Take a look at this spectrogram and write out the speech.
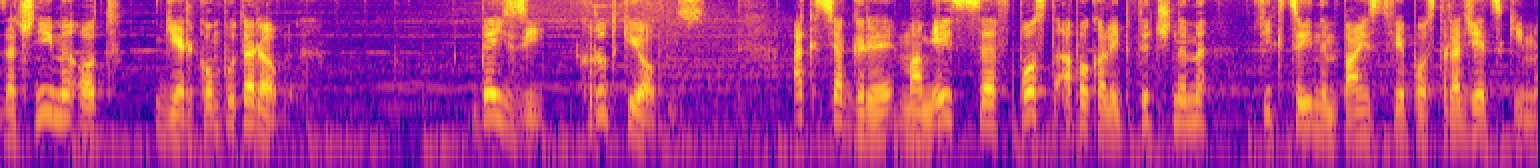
Zacznijmy od gier komputerowych. Daisy krótki opis. Akcja gry ma miejsce w postapokaliptycznym, fikcyjnym państwie postradzieckim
